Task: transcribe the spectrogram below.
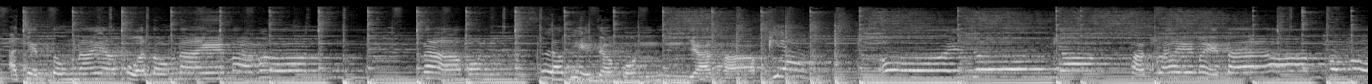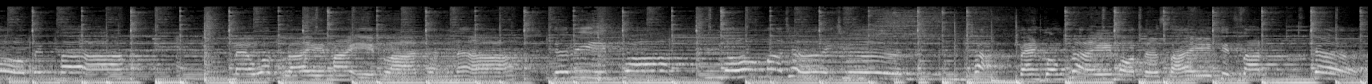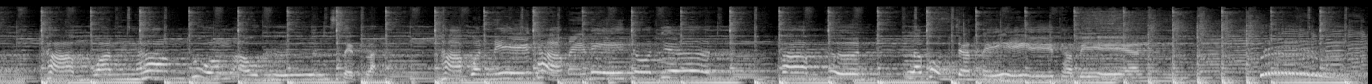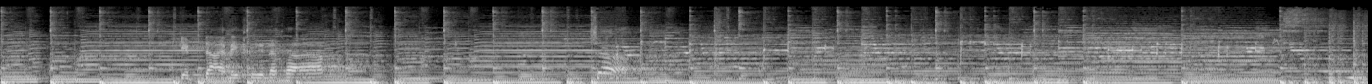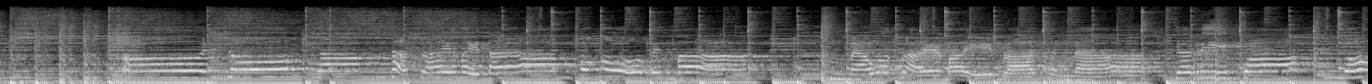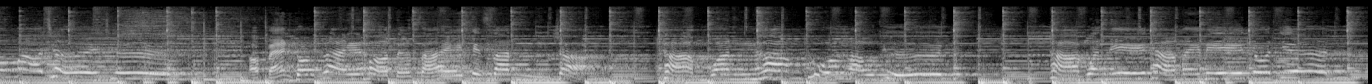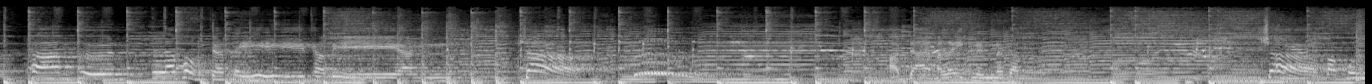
อาเจ็บตรงไหนอะปวดตรงไหนมากล้นหน้ามนแล้วพี่จะฝนอย่าถาเพียง โอ้ยจงยามถ้าใครไม่ตาม ฟนของใครมอเตอร์ไซค์คิดสั้นเจอข้ามวันห้ามทวงเอาคืนเสร็จละหากวันนี้ถ้าไม่มีโจทย์ยืนข้ามคืน แล้วผมจะตีทะเบียน เก็บได้ไม่คืนนะครับ ถ้าใครไม่ตามก็โง่เป็นบ้า แม้ว่าใครไม่ปรารถนา จะรีบคว้าน้องมาเชยชื่อเอาแฟนของใครมอเตอร์ไซค์คิดสั้นชาข้ามวันห้ามทวงเอาคืน หากวันนี้ถ้าไม่มีโจทย์ยืนข้ามคืน แล้วผมจะตีทะเบียน ได้มาเลยอีกหนึ่งนะครับชาขอบคุณ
